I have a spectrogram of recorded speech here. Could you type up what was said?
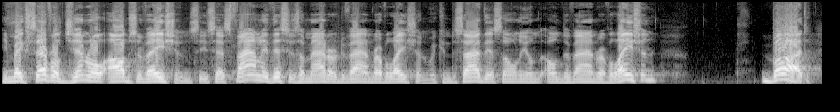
He makes several general observations. He says, finally, this is a matter of divine revelation. We can decide this only on, on divine revelation. But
